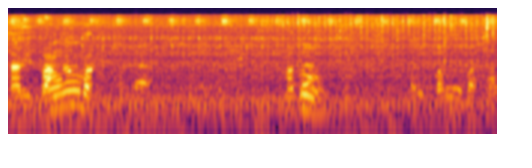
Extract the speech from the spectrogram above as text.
Tari panggang mbak. Aduh. Teripang ya bahkan.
